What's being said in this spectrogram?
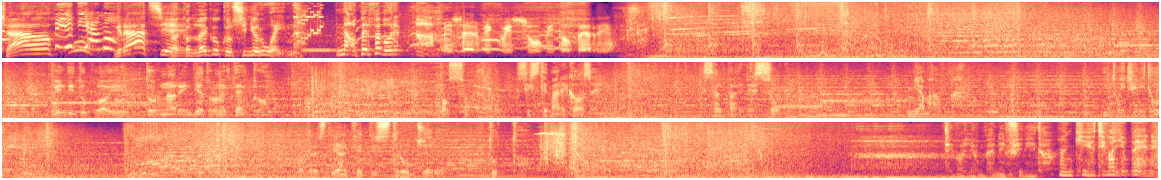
Ciao! Io ti amo! Grazie! La collego col signor Wayne. No, per favore. Ah. Mi servi qui subito, Barry. Quindi tu puoi tornare indietro nel tempo. Posso sistemare cose, salvare persone. Mia mamma. I tuoi genitori. Potresti anche distruggere tutto. Ti voglio un bene infinito. Anch'io ti voglio bene.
